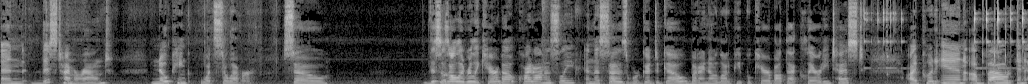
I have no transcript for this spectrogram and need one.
and this time around, no pink whatsoever. So this is all I really care about, quite honestly. And this says we're good to go, but I know a lot of people care about that clarity test. I put in about an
